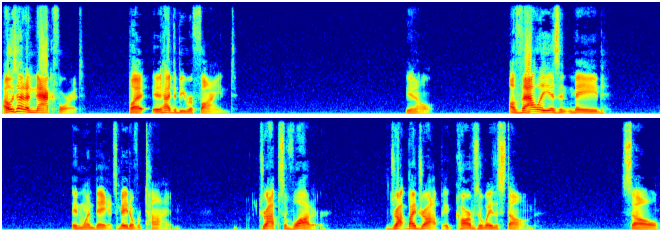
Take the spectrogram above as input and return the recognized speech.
I always had a knack for it but it had to be refined. You know, a valley isn't made in one day, it's made over time. Drops of water, drop by drop, it carves away the stone. So,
